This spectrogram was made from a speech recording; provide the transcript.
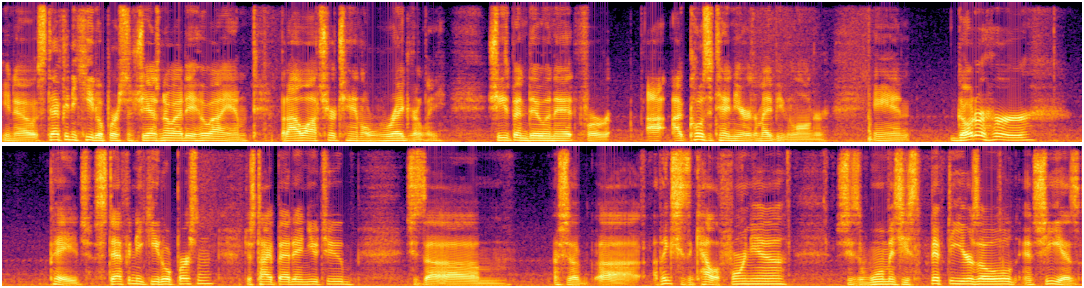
You know, Stephanie Keto person, she has no idea who I am, but I watch her channel regularly. She's been doing it for uh, close to 10 years or maybe even longer. And go to her page, Stephanie Keto person. Just type that in YouTube. She's a um, She's a, uh, I think she's in California. She's a woman. She's 50 years old, and she is.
